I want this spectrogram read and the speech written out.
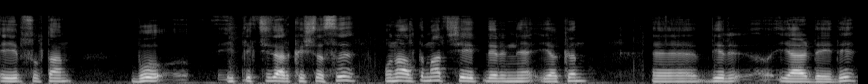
Eyüp Sultan bu İplikçiler Kışlası 16 Mart şehitlerine yakın e, bir yerdeydi.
